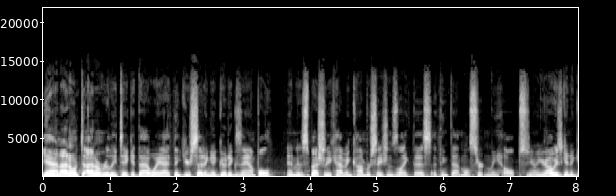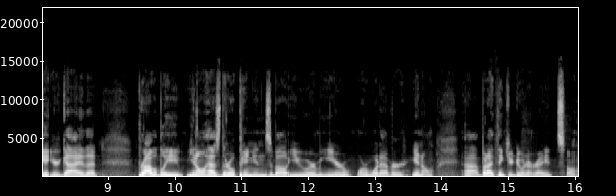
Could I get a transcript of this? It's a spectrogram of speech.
Yeah, and I don't I don't really take it that way. I think you're setting a good example and especially having conversations like this, I think that most certainly helps. You know, you're always going to get your guy that probably, you know, has their opinions about you or me or or whatever, you know. Uh, but I think you're doing it right. So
